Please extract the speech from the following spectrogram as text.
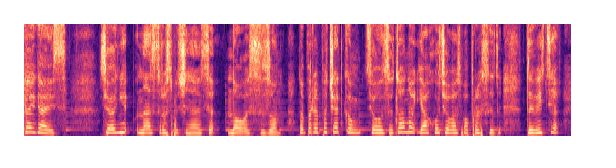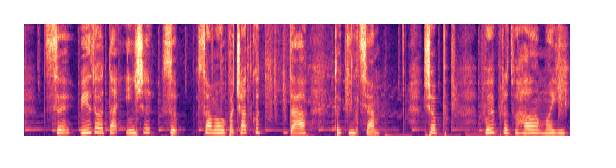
Хай гайс! Сьогодні у нас розпочинається новий сезон. Но перед початком цього сезону я хочу вас попросити. Дивіться це відео та інше з самого початку та до кінця, щоб ви продвигали мої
